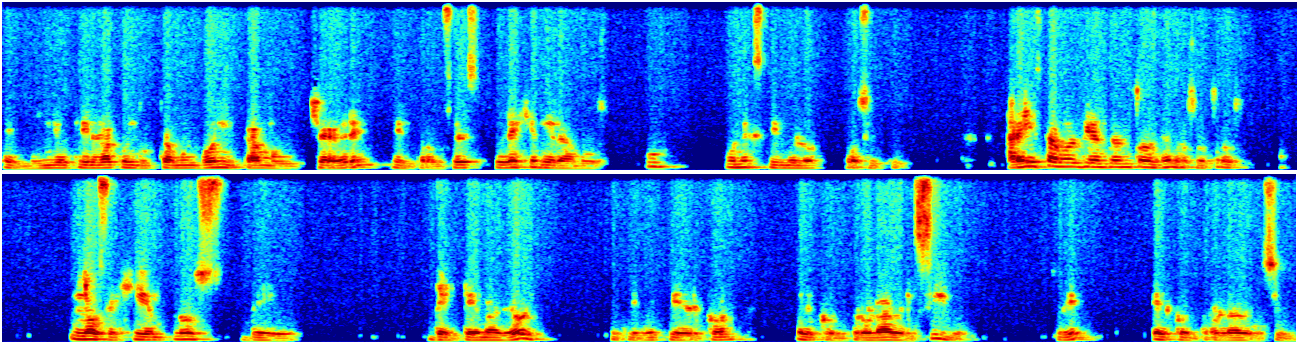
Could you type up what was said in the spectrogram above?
el niño tiene una conducta muy bonita, muy chévere, entonces le generamos un, estímulo positivo. Ahí estamos viendo entonces nosotros los ejemplos de, del tema de hoy, que tiene que ver con el control aversivo. ¿sí? El control aversivo.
